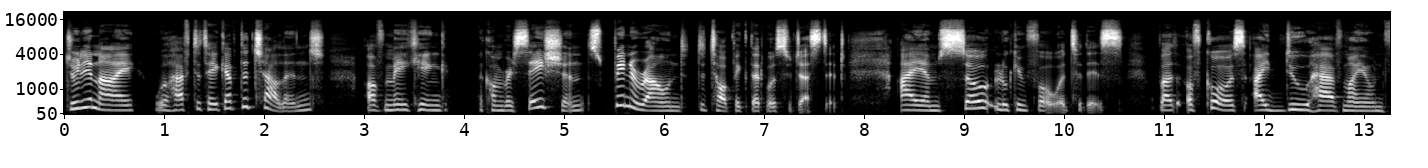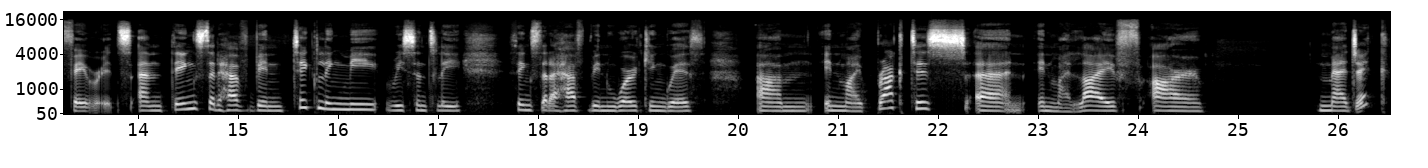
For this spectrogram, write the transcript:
Julia and I will have to take up the challenge of making a conversation spin around the topic that was suggested. I am so looking forward to this. But of course, I do have my own favorites and things that have been tickling me recently, things that I have been working with um, in my practice and in my life are magic.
